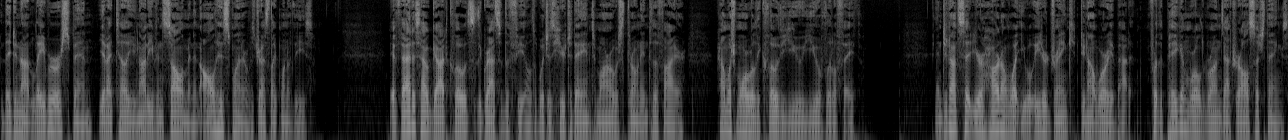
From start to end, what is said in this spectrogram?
They do not labor or spin, yet I tell you, not even Solomon in all his splendor was dressed like one of these. If that is how God clothes the grass of the field, which is here today and tomorrow is thrown into the fire, how much more will he clothe you, you of little faith? And do not set your heart on what you will eat or drink, do not worry about it, for the pagan world runs after all such things,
